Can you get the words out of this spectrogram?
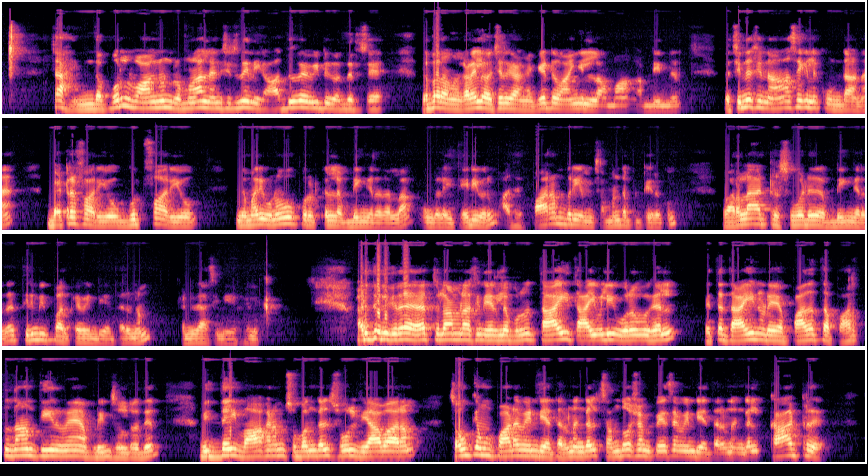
சா இந்த பொருள் வாங்கணும்னு ரொம்ப நாள் நினைச்சிட்டு இருந்தேன். இன்னைக்கு அதுவே வீட்டுக்கு வந்துருச்சு. இந்த பேர் அவங்க கடையில் வச்சிருக்காங்க. கேட்டு வாங்கிடலாமா அப்படின்னு. இந்த சின்ன சின்ன ஆசைகளுக்கு உண்டான better for you good for you இந்த மாதிரி உணவுப் பொருட்கள் அப்படிங்கிறதெல்லாம் உங்களை தேடி வரும். அது பாரம்பரியம் சம்மந்தப்பட்டு இருக்கும். வரலாற்று சுவடு அப்படிங்கிறத திரும்பி பார்க்க வேண்டிய தருணம் கன்னிராசி நேர்களுக்கு. அடுத்து இருக்கிற துலாம் ராசி நேர்களை பொறுத்து தாய் தாய் வழி உறவுகள் பெத்த தாயினுடைய பாதத்தை பார்த்து தான் தீருவேன் அப்படின்னு சொல்றது. வித்தை வாகனம் சுபங்கள் சூழ் வியாபாரம் சௌக்கியம் பாட வேண்டிய தருணங்கள் சந்தோஷம் பேச வேண்டிய தருணங்கள் காற்று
